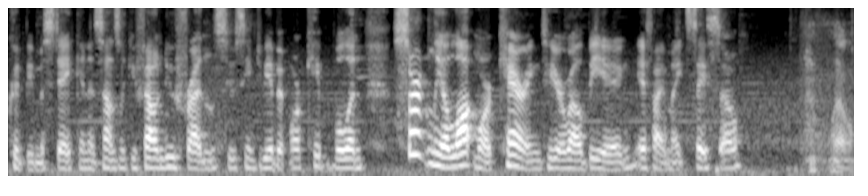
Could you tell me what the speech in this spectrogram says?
could be mistaken. It sounds like you found new friends who seem to be a bit more capable and certainly a lot more caring to your well being, if I might say so. Well,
